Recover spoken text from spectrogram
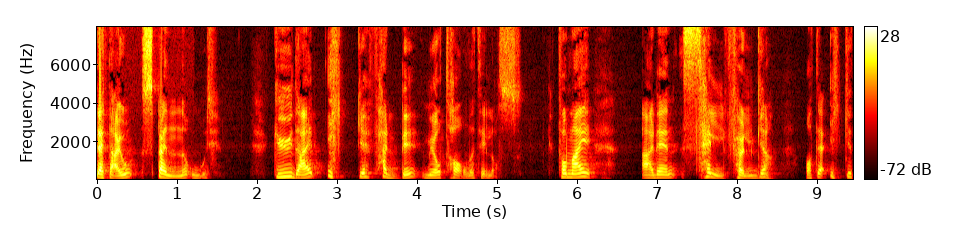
Dette er jo spennende ord. Gud er ikke ferdig med å tale til oss. For meg er det en selvfølge at jeg ikke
